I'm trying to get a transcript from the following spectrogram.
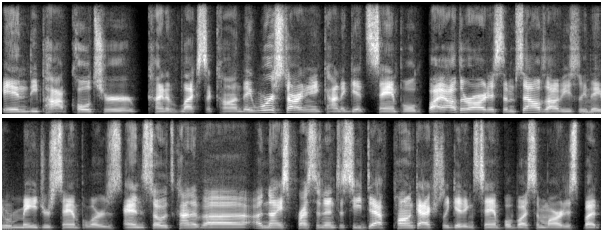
in the pop culture kind of lexicon they were starting to kind of get sampled by other artists themselves obviously they Mhm. were major samplers and so it's kind of a, a nice precedent to see Daft Punk actually getting sampled by some artists but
